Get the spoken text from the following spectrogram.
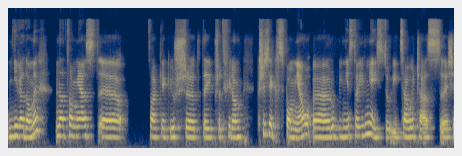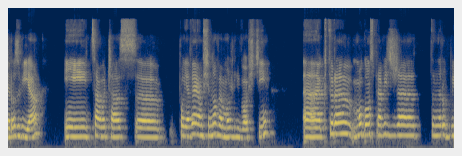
niewiadomych, natomiast e, tak jak już tutaj przed chwilą Krzysiek wspomniał, Ruby nie stoi w miejscu i cały czas się rozwija i cały czas pojawiają się nowe możliwości, które mogą sprawić, że ten Ruby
